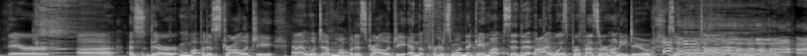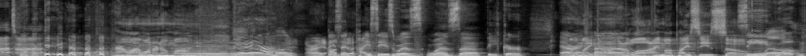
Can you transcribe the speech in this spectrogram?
their uh as- their Muppet astrology, and I looked up Muppet astrology, and the first one that came up said that I was Professor Honeydew. So we're done. Now I want to know mine. Yeah, I got it in mind. All right, They I'll said Pisces was was uh, Beaker. All Oh right. my god! um, Uh, well, I'm a Pisces, so See, Well- well,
